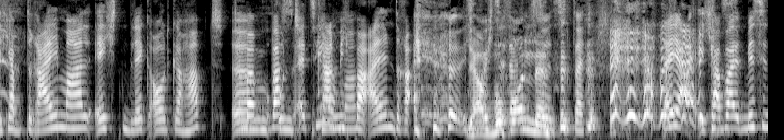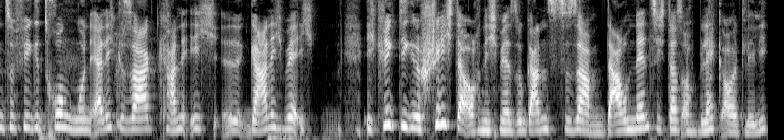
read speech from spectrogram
ich habe dreimal echten Blackout gehabt Aber ähm, was- und erzähl kann mich mal. bei allen drei. ich Ja, möchte da wovon nicht so denn? Detail- naja, ich habe halt ein bisschen zu viel getrunken und ehrlich gesagt kann ich äh, gar nicht mehr. Ich Ich krieg die Geschichte auch nicht mehr so ganz zusammen. Darum nennt sich das auch Blackout, Lilly.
